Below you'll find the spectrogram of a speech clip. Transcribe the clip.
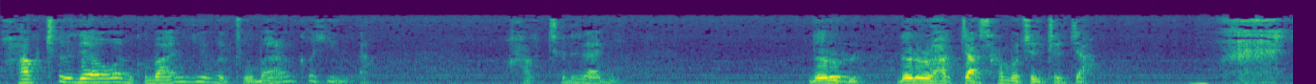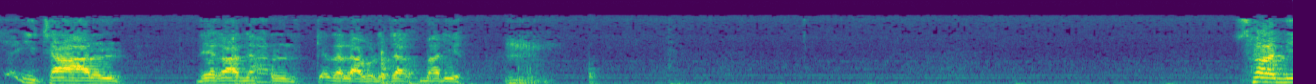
확철대오면 그만이지 뭐 두말할 것이 있나 확철이라니 너를 너를 학자 사무칠 철자 완전히 자를 내가 나를 깨달아 버리다 그 말이여. 삼일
